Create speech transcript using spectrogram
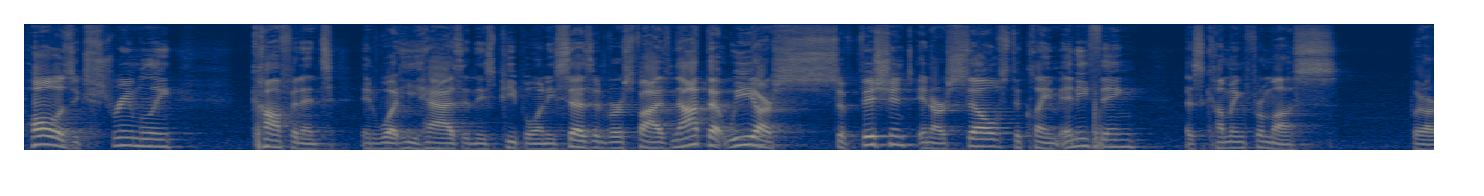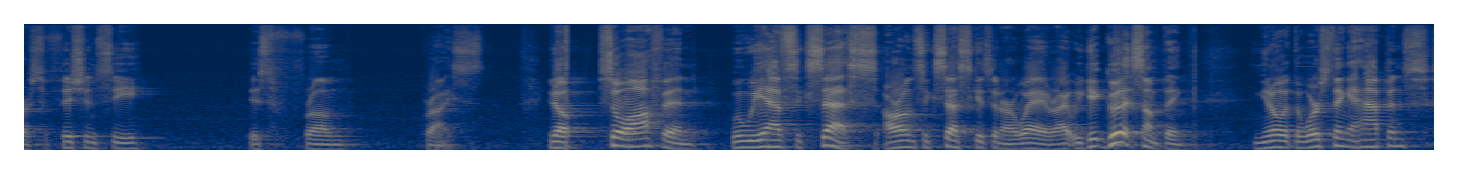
Paul is extremely confident in what he has in these people. And he says in verse 5 Not that we are sufficient in ourselves to claim anything as coming from us, but our sufficiency is from Christ. You know, so often when we have success, our own success gets in our way, right? We get good at something. You know what the worst thing that happens?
